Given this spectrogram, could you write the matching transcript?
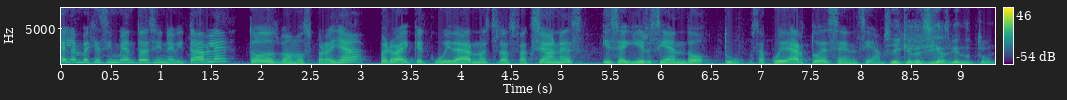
El envejecimiento es inevitable, todos vamos para allá, pero hay que cuidar nuestras facciones y seguir siendo tú, o sea, cuidar tu esencia. Sí, que te sigas viendo tú.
